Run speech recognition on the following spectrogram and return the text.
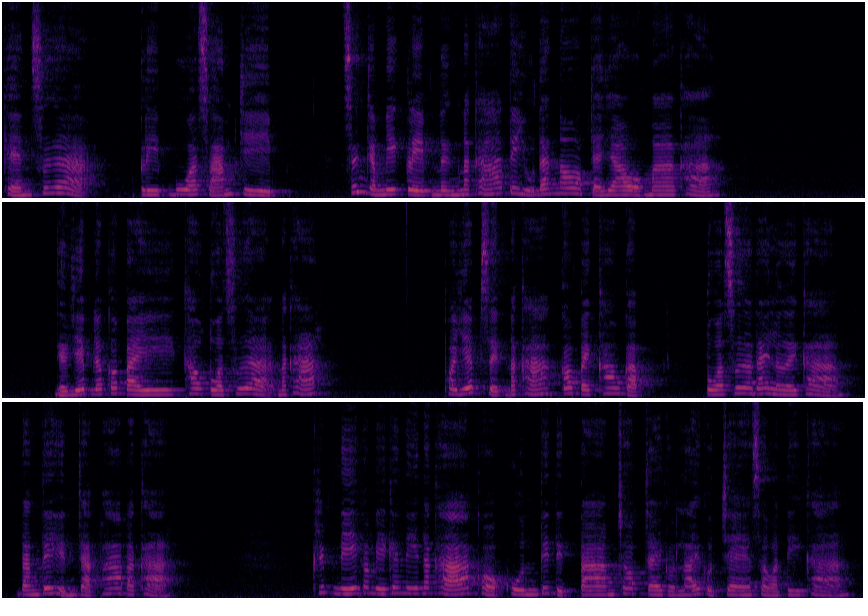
แขนเสื้อกลีบบัวสามจีบ ซึ่งจะมีกลีบหนึ่งนะคะที่อยู่ด้านนอกจะยาวออกมาค่ะ เดี๋ยวเย็บแล้วก็ไปเข้าตัวเสื้อนะคะ พอเย็บเสร็จนะคะก็ไปเข้ากับตัวเสื้อได้เลยค่ะ ดังที่เห็นจากภาพอะค่ะ คลิปนี้ก็มีแค่นี้นะคะ ขอบคุณที่ติดตามชอบใจกดไลค์กดแชร์ สวัสดีค่ะ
